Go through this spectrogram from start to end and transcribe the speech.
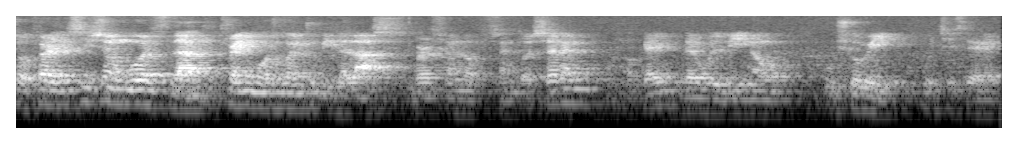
So first decision was that Train was going to be the last version of CentOS 7, okay? There will be no Ussuri, which is the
